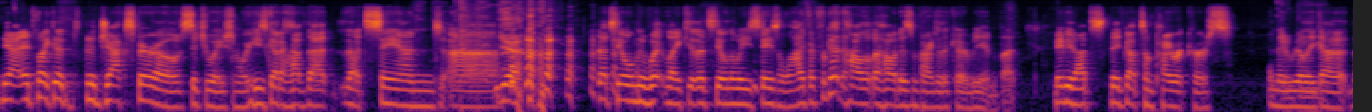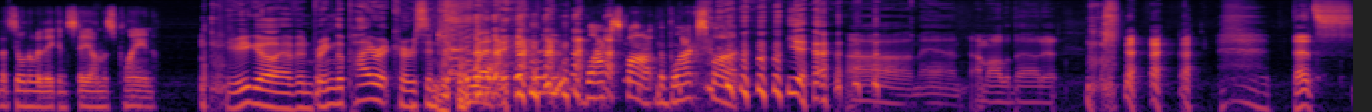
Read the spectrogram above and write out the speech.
yeah, it's like a, the Jack Sparrow situation where he's got to have that that sand. Uh, Yeah, that's the only way. Like that's the only way he stays alive. I forget how how it is in Pirates of the Caribbean, but maybe that's they've got some pirate curse, and they really got it. That's the only way they can stay on this plane. here you go, Evan. Bring the pirate curse into the wedding. black spot, the black spot. yeah, oh man, I'm all about it. That's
